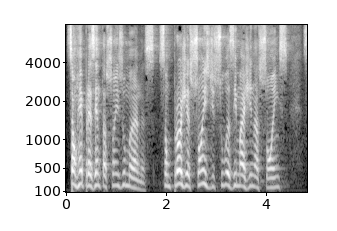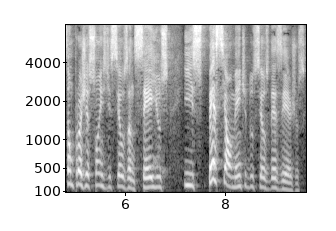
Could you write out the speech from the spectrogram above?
são representações humanas, são projeções de suas imaginações, são projeções de seus anseios e especialmente dos seus desejos.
